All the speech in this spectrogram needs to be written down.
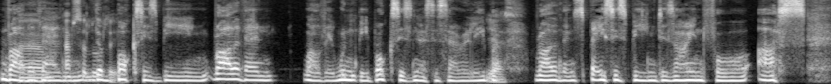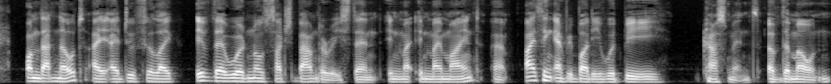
rather Um, than the boxes being rather than well they wouldn't be boxes necessarily but Yes. rather than spaces being designed for us on that note, I, I do feel like if there were no such boundaries, then in my in my mind, uh, I think everybody would be craftsmen of their own.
